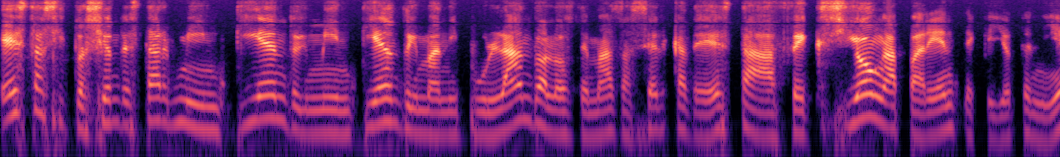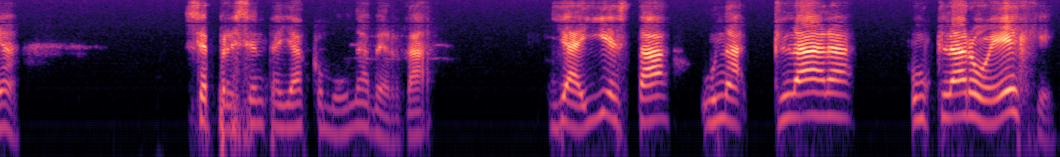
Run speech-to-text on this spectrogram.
esta situación de estar mintiendo y mintiendo y manipulando a los demás acerca de esta afección aparente que yo tenía, se presenta ya como una verdad. Y ahí está una clara, un claro eje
